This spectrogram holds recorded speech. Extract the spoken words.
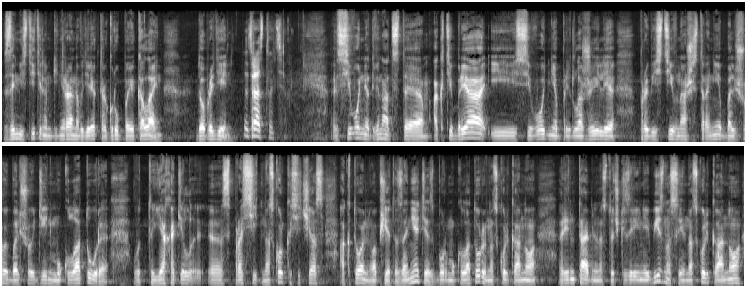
заместителем генерального директора группы «Эколайн». Добрый день. Здравствуйте. Сегодня 12 октября, и сегодня предложили провести в нашей стране большой-большой день макулатуры. Вот я хотел э, спросить, насколько сейчас актуально вообще это занятие, сбор макулатуры, насколько оно рентабельно с точки зрения бизнеса, и насколько оно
